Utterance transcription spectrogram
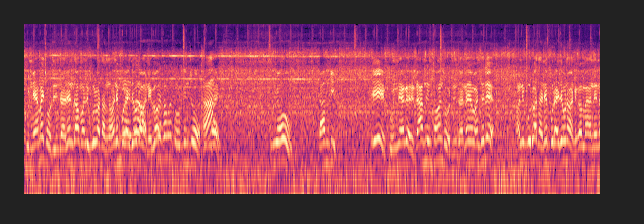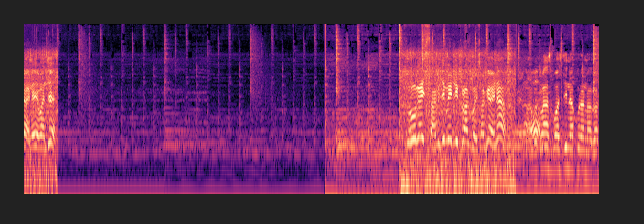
खुन्यामै छोडिदिन्छ अरे नि त मैले गुरुबा थाम्छ भने पुऱ्याइदेऊ न भनेको। छोडिदिन्छु। उयो हौ डामडिप ए खुन्याको अरे डामडिमसम्म छोडिदिन्छ होइन यो मान्छेले। अनि गुरुबा थाने पुऱ्याइदेऊ न भनेको मानेन होइन यो मान्छे। गाइस हामी चाहिँ मेडली क्रस भइसक्यो होइन? अब क्लास बस्दिनँ कुरा नगर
